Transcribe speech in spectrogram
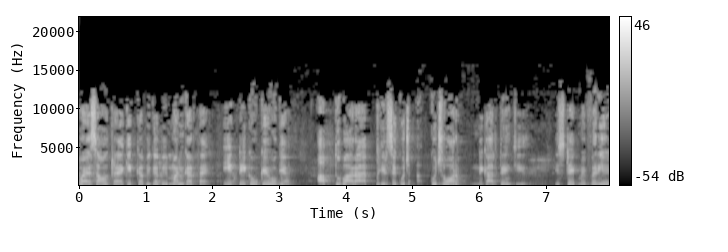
वो ऐसा होता है कि कभी कभी मन करता है एक टेक ओके हो गया अब दोबारा फिर से कुछ कुछ और निकालते हैं चीज़ इस टेक में वेरिए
